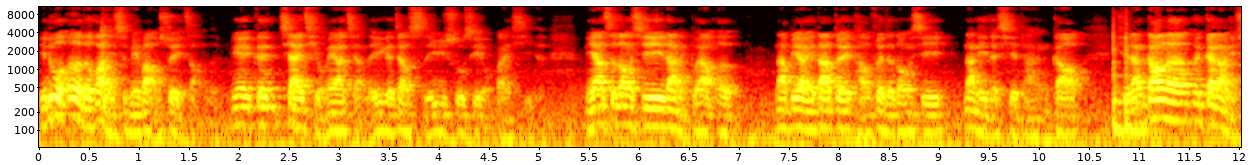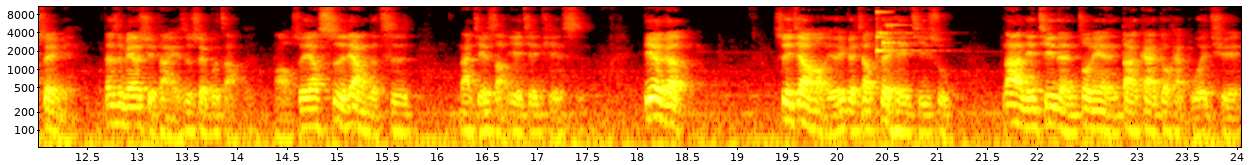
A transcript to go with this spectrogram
你如果饿的话，你是没办法睡着的，因为跟下一期我们要讲的一个叫食欲素是有关系的。你要吃东西，让你不要饿，那不要一大堆糖分的东西，让你的血糖很高。血糖高呢，会干扰你睡眠，但是没有血糖也是睡不着的。哦，所以要适量的吃，那减少夜间甜食。第二个，睡觉哈有一个叫褪黑激素。那年轻人、中年人大概都还不会缺，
